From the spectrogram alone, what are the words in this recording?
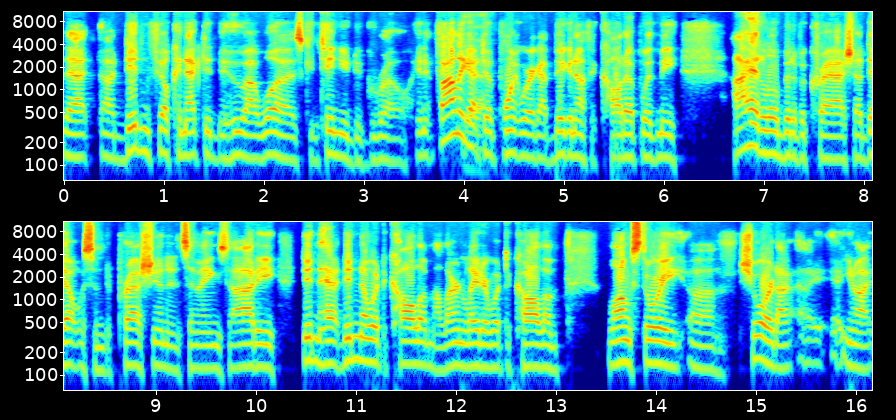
that uh, didn't feel connected to who I was continued to grow, and it finally got yeah. to a point where it got big enough. It caught up with me. I had a little bit of a crash. I dealt with some depression and some anxiety. Didn't have didn't know what to call them. I learned later what to call them. Long story uh, short, I, I, you know I,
